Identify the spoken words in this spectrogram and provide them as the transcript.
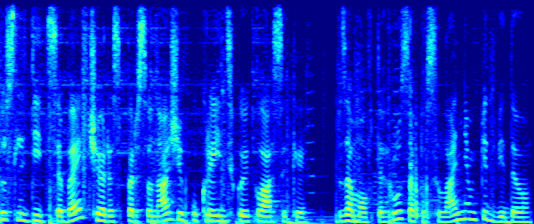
Дослідіть себе через персонажів української класики. Замовте гру за посиланням під відео.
